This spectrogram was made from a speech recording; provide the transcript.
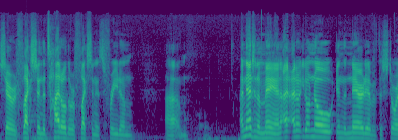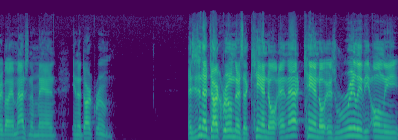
share a reflection. The title of the reflection is Freedom. Um, I imagine a man, I, I, don't, you don't know in the narrative of the story, but I imagine a man in a dark room. As he's in that dark room, there's a candle, and that candle is really the only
